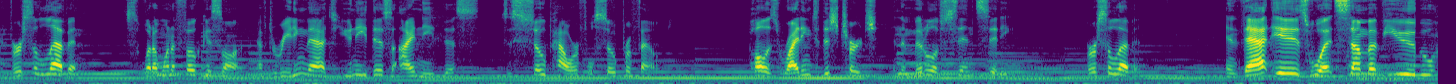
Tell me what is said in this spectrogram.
In verse 11, this is what I want to focus on. After reading that, you need this, I need this. This is so powerful, so profound. Paul is writing to this church in the middle of Sin City. Verse 11. And that is what some of you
